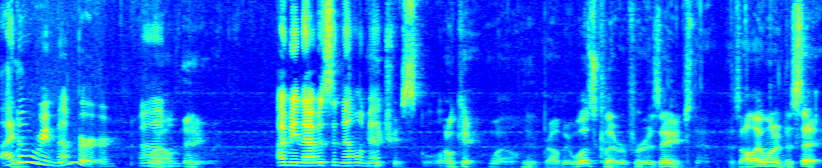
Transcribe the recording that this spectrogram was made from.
I don't remember. Um, Well, anyway. I mean, I was in elementary school. Okay, well, he probably was clever for his age then. That's all I wanted to say.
